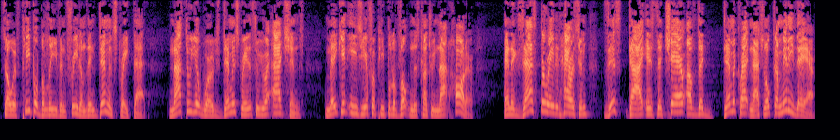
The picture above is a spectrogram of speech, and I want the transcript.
So if people believe in freedom, then demonstrate that. Not through your words, demonstrate it through your actions. Make it easier for people to vote in this country, not harder. And exasperated Harrison, this guy is the chair of the Democrat National Committee there.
